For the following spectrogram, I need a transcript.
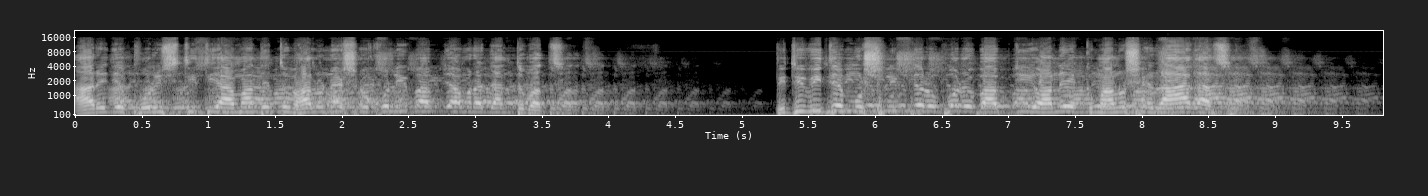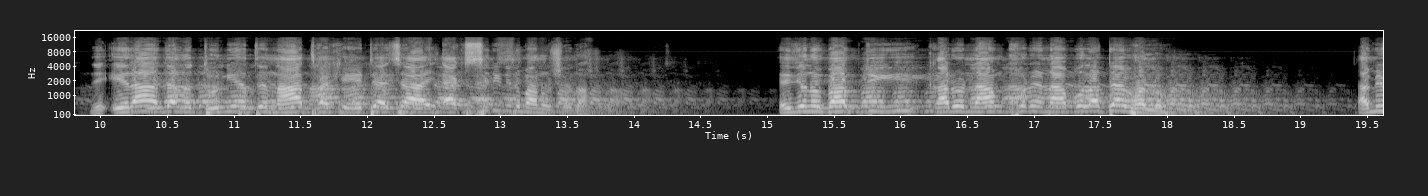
আর এই যে পরিস্থিতি আমাদের তো ভালো না, সকলেই বাপজি, আমরা জানতে পারছি। পৃথিবীতে মুসলিমদের উপরে বাপজি অনেক মানুষের রাগ আছে। যে এরা যেন দুনিয়াতে না থাকে, এটা চায় এক শ্রেণির মানুষেরা। এই জন্য বাপজি কারও নাম করে না বলাটাই ভালো। আমি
